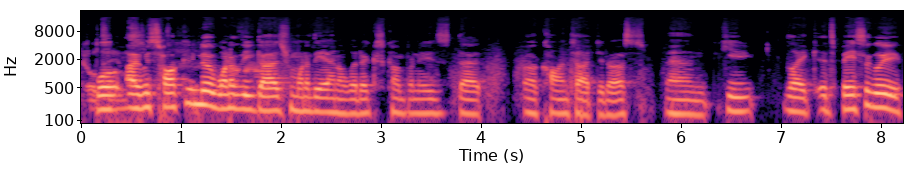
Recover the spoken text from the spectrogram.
NHL Well, teams. I was talking to one of the guys from one of the analytics companies that uh, contacted us, and he like it's basically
